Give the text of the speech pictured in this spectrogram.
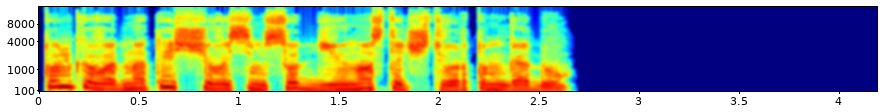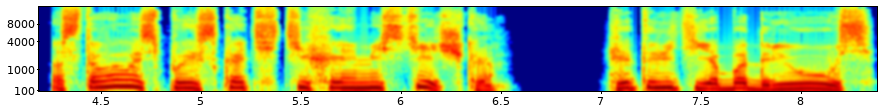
только в 1894 году. Оставалось поискать тихое местечко. Это ведь я бодрюсь,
